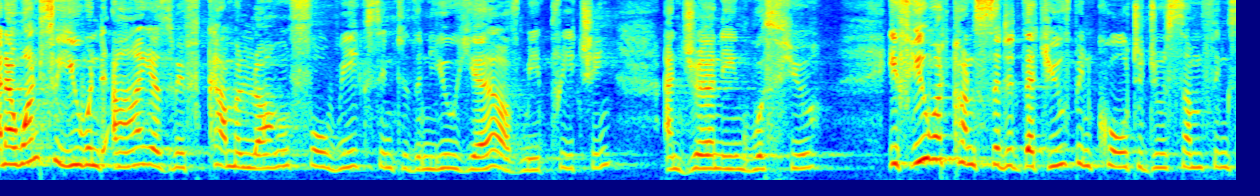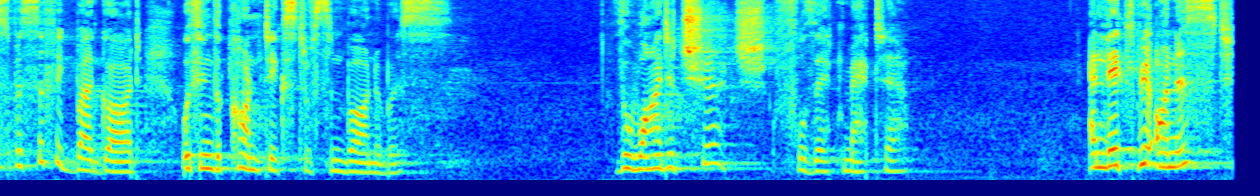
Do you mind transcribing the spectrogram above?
And I want for you and I, as we've come along four weeks into the new year of me preaching and journeying with you, if you had considered that you've been called to do something specific by God within the context of St. Barnabas, the wider church for that matter, and let's be honest,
